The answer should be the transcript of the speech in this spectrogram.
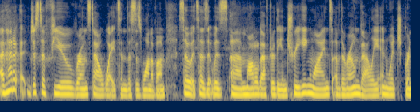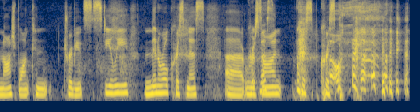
I've had a, just a few Rhone style whites, and this is one of them. So it says it was um, modeled after the intriguing wines of the Rhone Valley, in which Grenache Blanc contributes steely mineral crispness, uh? Roussanne, crisp, crisp.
